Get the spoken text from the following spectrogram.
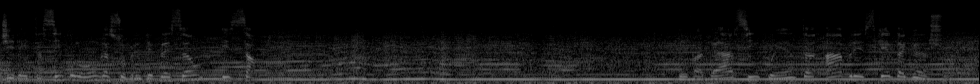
Direita 5 longa sobre depressão e salto. Devagar 50, abre esquerda gancho.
